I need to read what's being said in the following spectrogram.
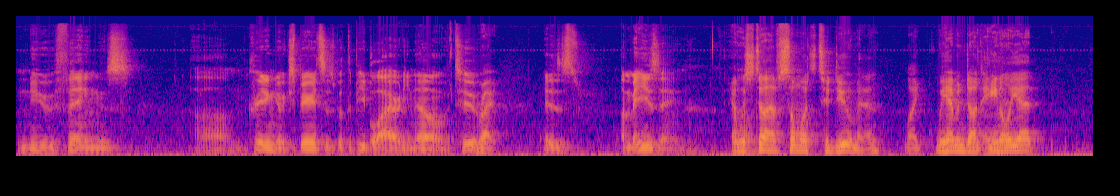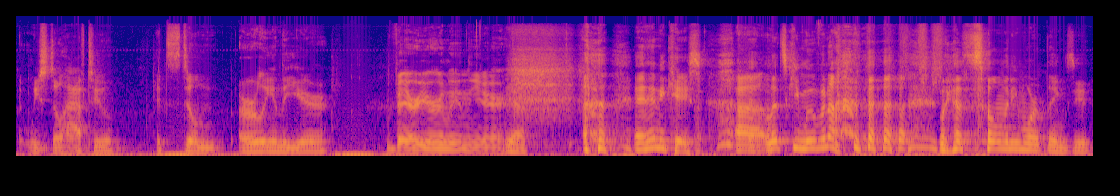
new things um, creating new experiences with the people I already know too right. is amazing. And we still have so much to do man. Like we haven't done anal yet. We still have to it's still early in the year very early in the year. Yeah. in any case, uh, let's keep moving on. we have so many more things, dude.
